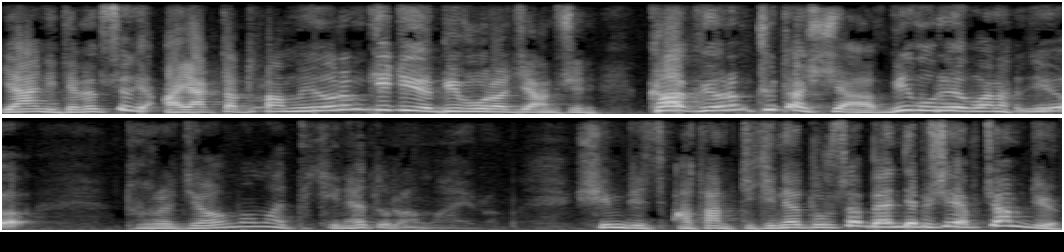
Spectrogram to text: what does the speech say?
Yani demek istiyor ki ayakta duramıyorum ki diyor bir vuracağım şimdi. Kalkıyorum küt aşağı bir vuruyor bana diyor. Duracağım ama dikine duramıyorum. Şimdi adam dikine dursa ben de bir şey yapacağım diyor.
